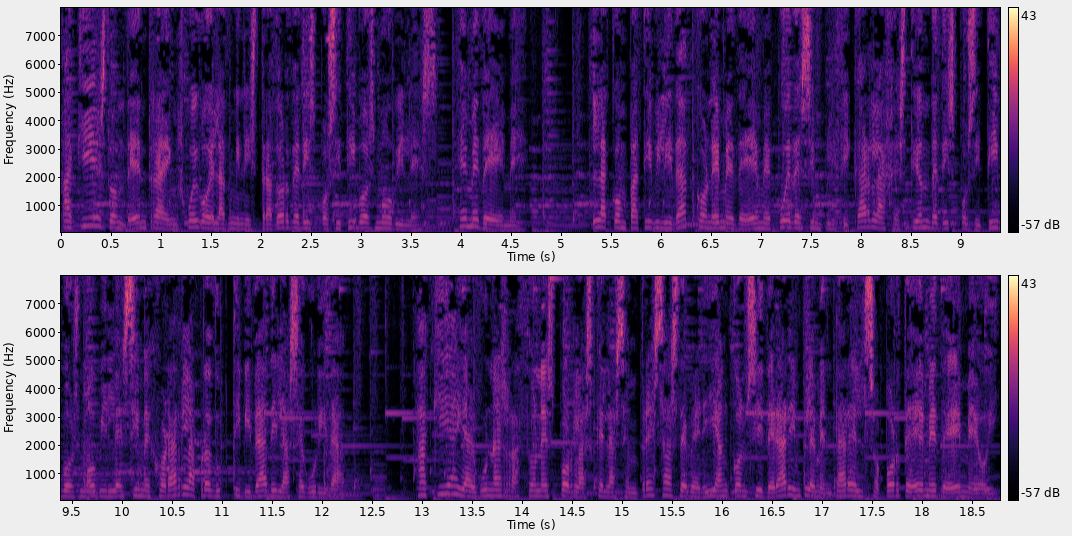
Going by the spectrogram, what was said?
Aquí es donde entra en juego el administrador de dispositivos móviles, MDM. La compatibilidad con MDM puede simplificar la gestión de dispositivos móviles y mejorar la productividad y la seguridad. Aquí hay algunas razones por las que las empresas deberían considerar implementar el soporte MDM hoy.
